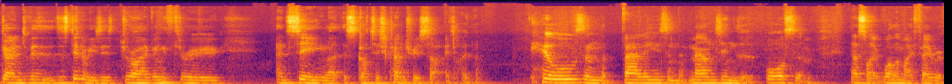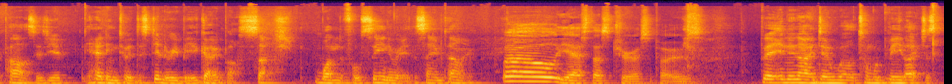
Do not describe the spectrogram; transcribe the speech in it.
going to visit the distilleries is driving through and seeing like the Scottish countryside, like the hills and the valleys and the mountains are awesome. That's like one of my favourite parts. Is you're heading to a distillery, but you're going past such wonderful scenery at the same time. Well, yes, that's true, I suppose. But in an ideal world, Tom would be like just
